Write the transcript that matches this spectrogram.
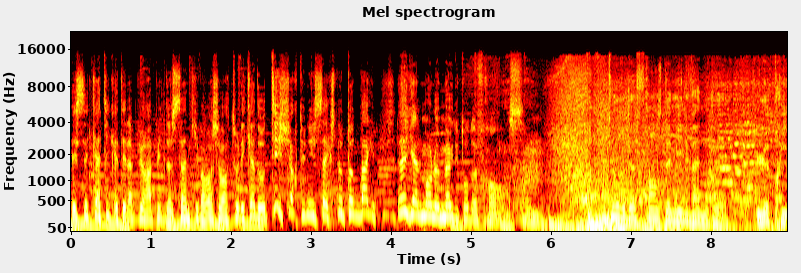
Et c'est Cathy qui était la plus rapide de Sainte qui va recevoir tous les cadeaux. T-shirt unisex, le tote bag et également le mug du Tour de France. Tour de France 2022. Le prix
